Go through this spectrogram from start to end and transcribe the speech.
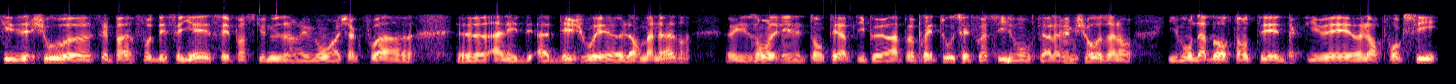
S'ils échouent, c'est pas faute d'essayer, c'est parce que nous arrivons à chaque fois à, à déjouer leurs manœuvres. Ils ont tenté un petit peu à peu près tout. Cette fois-ci, ils vont faire la même chose. Alors, ils vont d'abord tenter d'activer leur proxy.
